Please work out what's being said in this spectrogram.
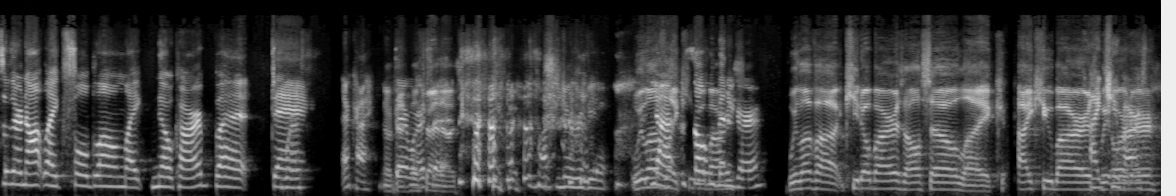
So they're not like full blown like no carb, but dang. Worth. Okay. Okay. They're we'll worth try it. those. we'll have to do a review. We love yeah, like salt bars. and vinegar. We love uh, keto bars also, like IQ bars. IQ we bars. order.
